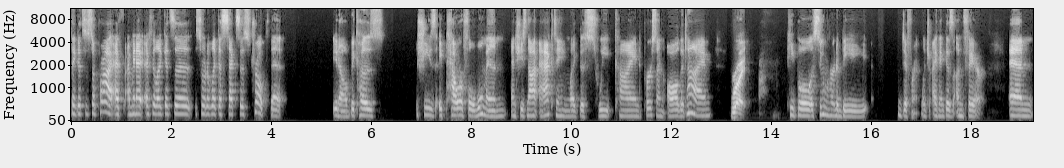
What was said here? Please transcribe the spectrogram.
think it's a surprise. I, I mean, I, I feel like it's a sort of like a sexist trope that, you know, because she's a powerful woman and she's not acting like this sweet, kind person all the time, Right. people assume her to be different, which I think is unfair. And,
